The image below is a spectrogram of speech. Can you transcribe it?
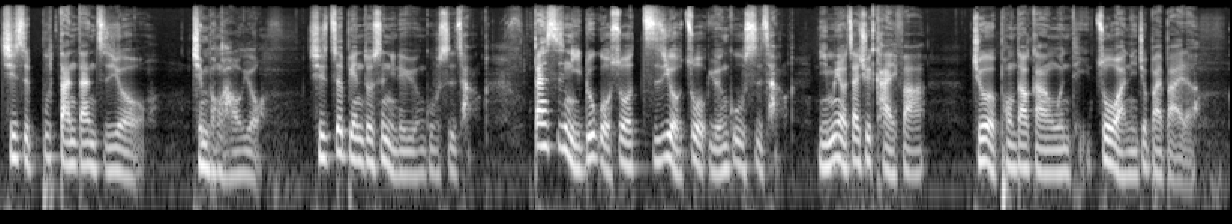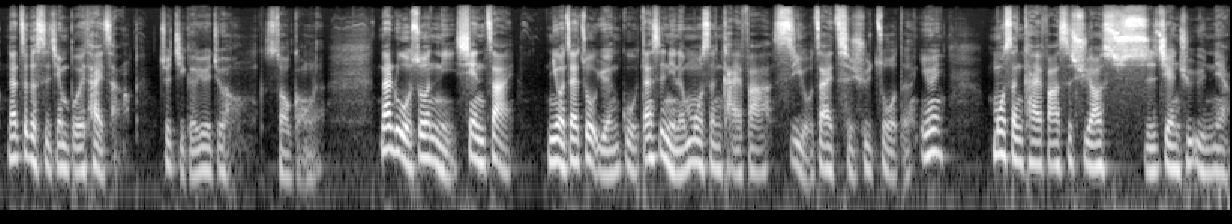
其实不单单只有亲朋好友，其实这边都是你的缘故市场。但是你如果说只有做缘故市场，你没有再去开发，就有碰到刚刚问题，做完你就拜拜了。那这个时间不会太长，就几个月就收工了。那如果说你现在你有在做缘故，但是你的陌生开发是有在持续做的，因为陌生开发是需要时间去酝酿，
